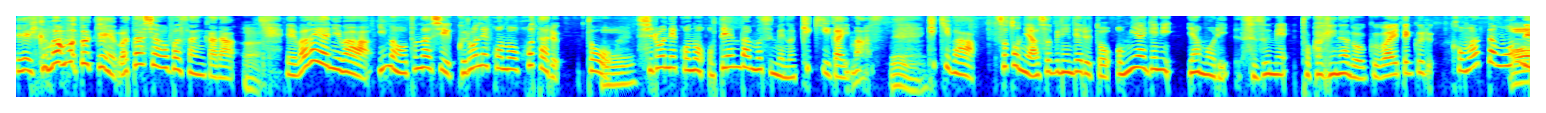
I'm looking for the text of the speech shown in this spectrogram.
えー熊本県私はおばさんから、はい。えー我が家には今おとなしい黒猫のホタルとお白猫のおてんば娘のキキがいます。キキは外に遊びに出るとお土産にヤモリスズメトカゲなどを加えてくる。困ったもんで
